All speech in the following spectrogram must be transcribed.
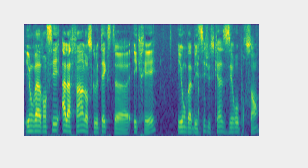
Et on va avancer à la fin lorsque le texte euh, est créé. Et on va baisser jusqu'à 0%.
